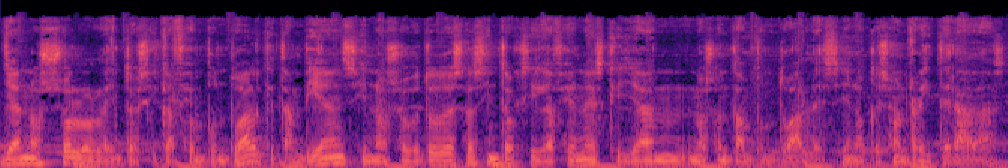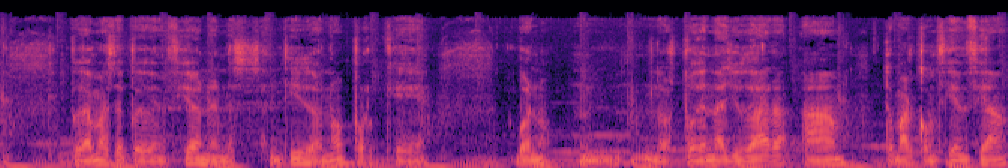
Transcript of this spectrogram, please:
ya no solo la intoxicación puntual, que también, sino sobre todo esas intoxicaciones que ya no son tan puntuales, sino que son reiteradas. Programas de prevención en ese sentido, ¿no? Porque, bueno, nos pueden ayudar a tomar conciencia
